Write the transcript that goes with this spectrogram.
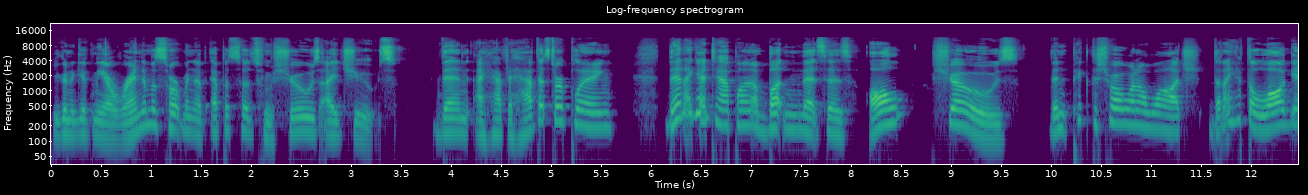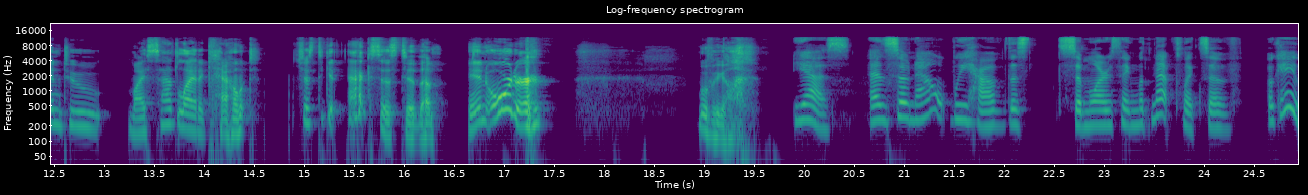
you're going to give me a random assortment of episodes from shows I choose. Then I have to have that start playing. Then I get to tap on a button that says all shows. Then pick the show I want to watch. Then I have to log into my satellite account just to get access to them in order. Moving on. Yes. And so now we have this similar thing with Netflix of, okay,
